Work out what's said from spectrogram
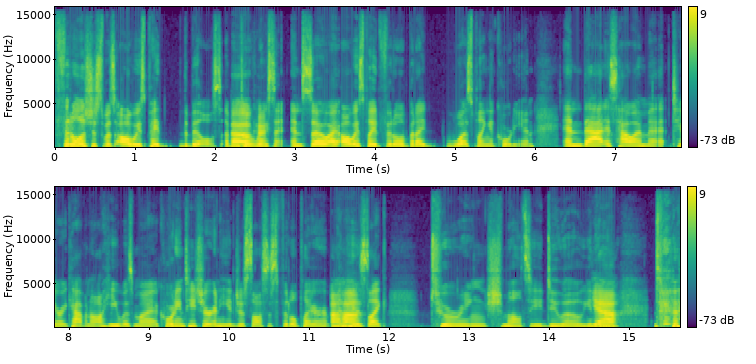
Fiddle is just what's always paid the bills up Oh, until okay. recent. And so I always played fiddle, but I was playing accordion. And that is how I met Terry Kavanaugh. He was my accordion teacher and he had just lost his fiddle player Uh-huh. and his like touring schmaltzy duo, you know? Yeah.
